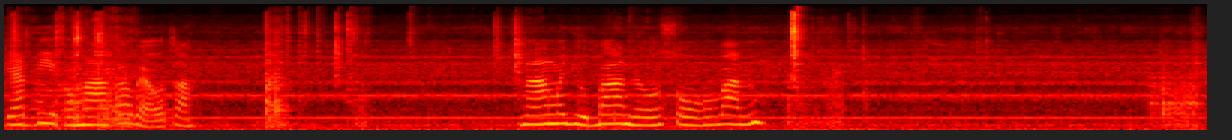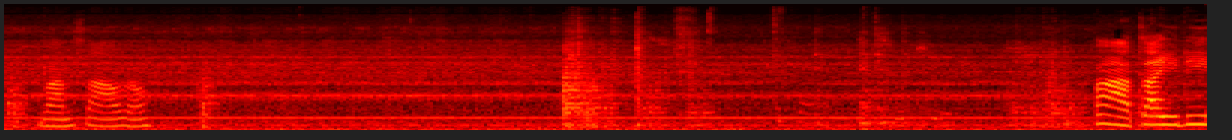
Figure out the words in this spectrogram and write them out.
แกบบี้ก็มาก็แหววจ้ะ นางมาอยู่บ้านเดี๋ยวสองวันหลานสาวแล้วป้าใจดี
